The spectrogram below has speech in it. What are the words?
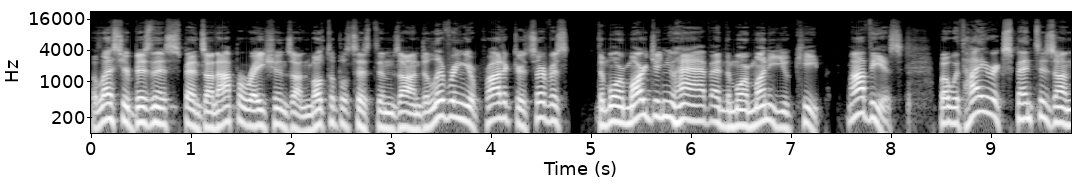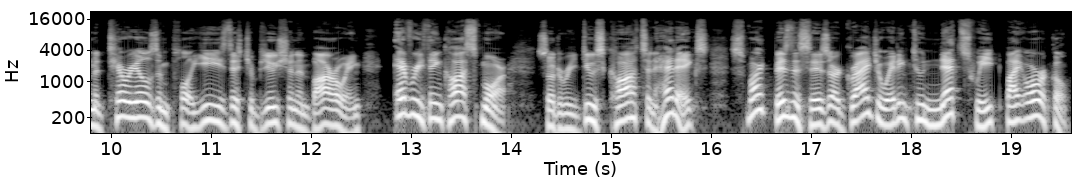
The less your business spends on operations, on multiple systems, on delivering your product or service, the more margin you have and the more money you keep. Obvious. But with higher expenses on materials, employees, distribution, and borrowing, everything costs more. So to reduce costs and headaches, smart businesses are graduating to NetSuite by Oracle.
